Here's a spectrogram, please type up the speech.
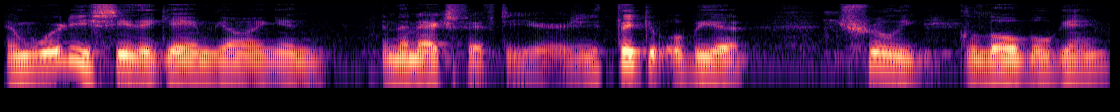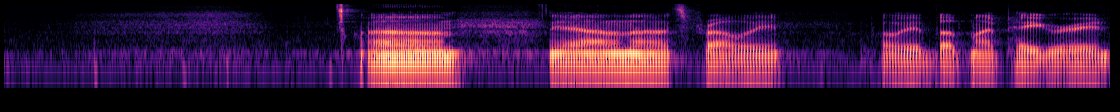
And where do you see the game going in, in the next 50 years? You think it will be a truly global game? Um, yeah, I don't know. It's probably probably above my pay grade.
